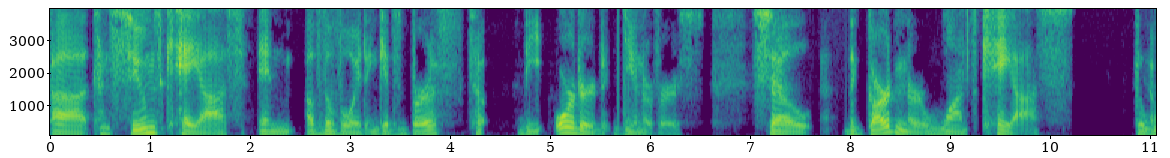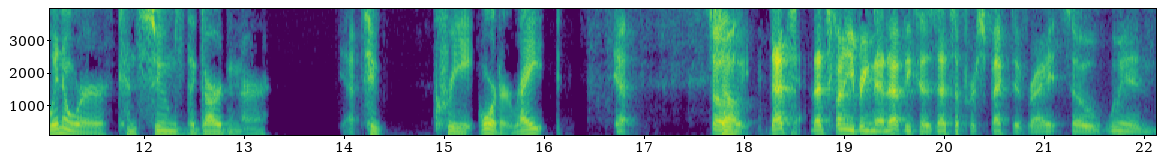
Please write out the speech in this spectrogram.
uh, consumes chaos in of the void and gives birth to the ordered universe. So the gardener wants chaos. The Yep. winnower consumes the gardener Yep. to create order, right? Yep. So, So, that's yeah. that's funny you bring that up because that's a perspective, right? So when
